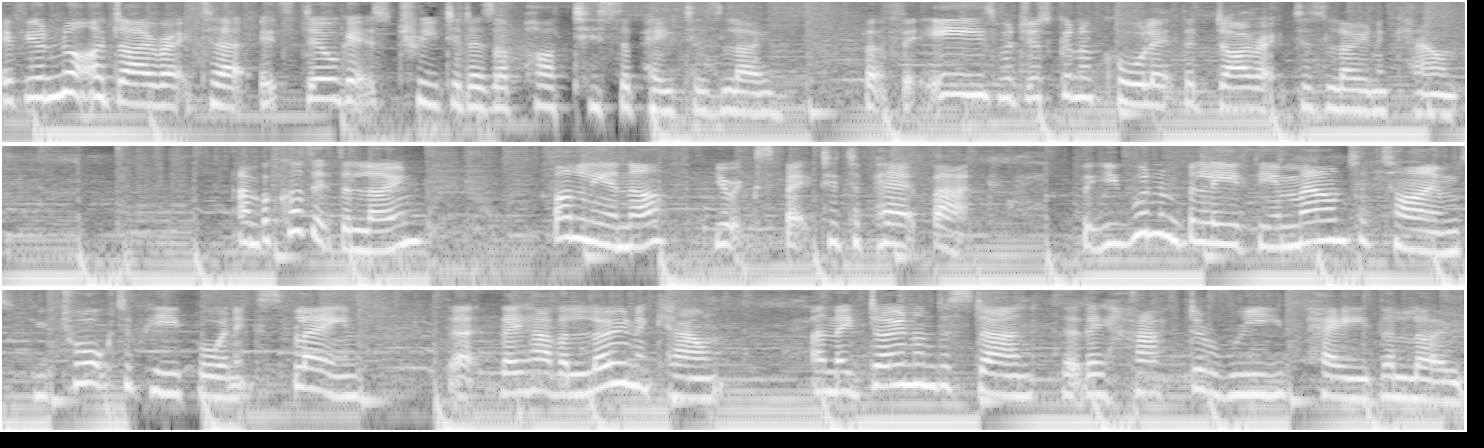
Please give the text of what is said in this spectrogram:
If you're not a director, it still gets treated as a participator's loan but for ease, we're just going to call it the director's loan account. And because it's a loan, funnily enough, you're expected to pay it back. But you wouldn't believe the amount of times you talk to people and explain that they have a loan account and they don't understand that they have to repay the loan.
